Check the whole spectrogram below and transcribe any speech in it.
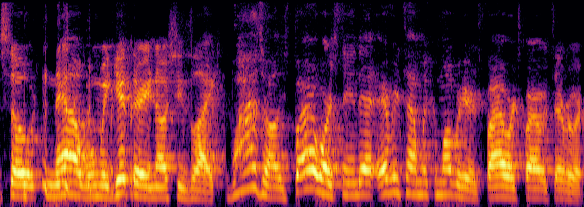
So now when we get there, you know, she's like, why is there all these fireworks stand at every time we come over here? It's fireworks, fireworks everywhere.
